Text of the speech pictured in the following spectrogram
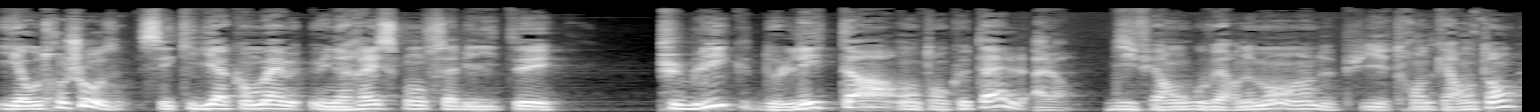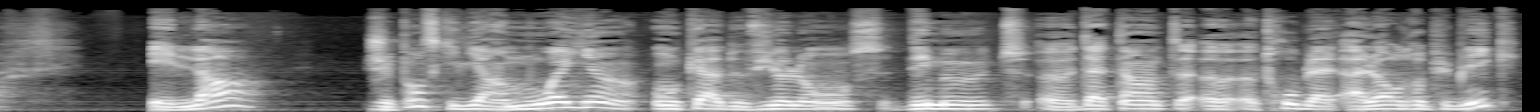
il y a autre chose, c'est qu'il y a quand même une responsabilité publique de l'État en tant que tel. Alors, différents gouvernements hein, depuis 30-40 ans. Et là, je pense qu'il y a un moyen, en cas de violence, d'émeute, euh, d'atteinte, euh, euh, trouble à, l'ordre public,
